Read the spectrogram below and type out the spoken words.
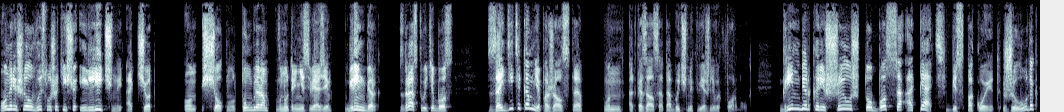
он решил выслушать еще и личный отчет. Он щелкнул тумблером внутренней связи. «Гринберг, «Здравствуйте, босс. Зайдите ко мне, пожалуйста». Он отказался от обычных вежливых формул. Гринберг решил, что босса опять беспокоит желудок,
